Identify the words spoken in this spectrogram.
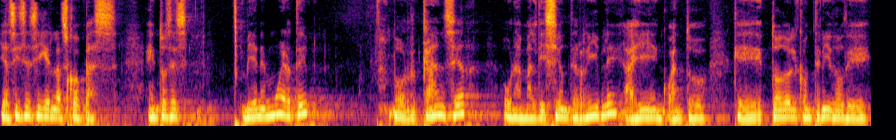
Y así se siguen las copas. Entonces viene muerte por cáncer, una maldición terrible ahí en cuanto que todo el contenido de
